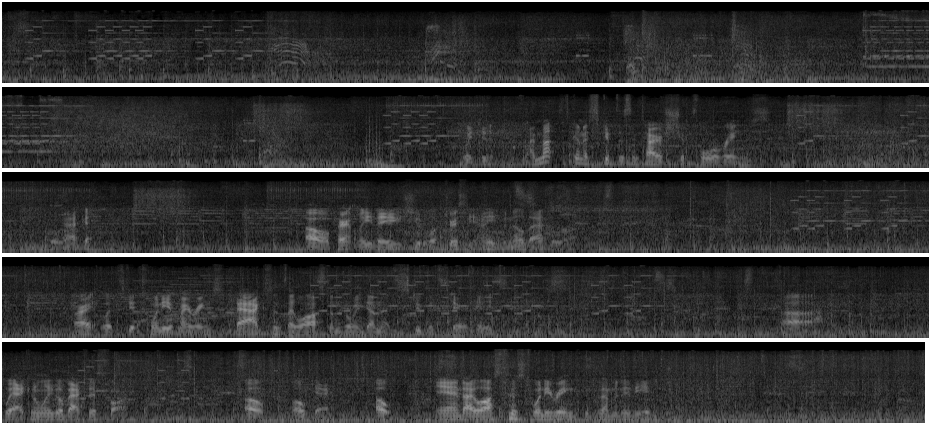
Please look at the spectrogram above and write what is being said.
Wait, I'm not gonna skip this entire ship full of rings. Back it. Oh, apparently they shoot electricity. I didn't even know that. Alright, let's get 20 of my rings back since I lost them going down that stupid staircase. Uh, wait, I can only go back this far. Oh, okay. Oh, and I lost those 20 rings because I'm an idiot.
